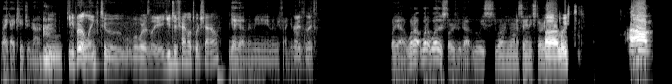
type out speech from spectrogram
Like I kid you not. Can you put a link to what was it, a YouTube channel, Twitch channel? Yeah, yeah. Let me let me find it. real Nice, nice. But yeah, what what what other stories we got, Luis? You want you want to say any stories? Uh, Luis. Um,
